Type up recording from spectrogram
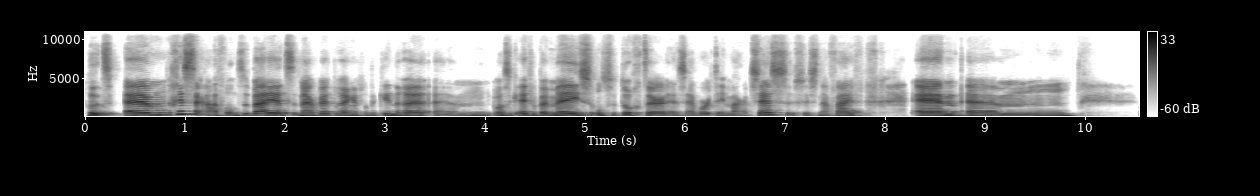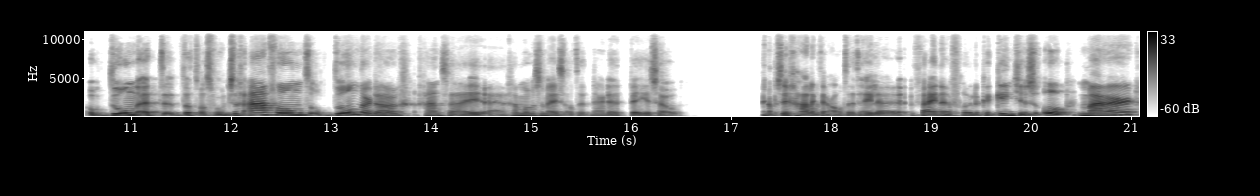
Goed, um, gisteravond bij het naar bed brengen van de kinderen um, was ik even bij Mees, onze dochter. En zij wordt in maart zes, dus is na vijf. En um, op don, het, dat was woensdagavond. Op donderdag gaan zij, uh, gaan Morris en Mees altijd naar de BSO. En op zich haal ik daar altijd hele fijne, vrolijke kindjes op. Maar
